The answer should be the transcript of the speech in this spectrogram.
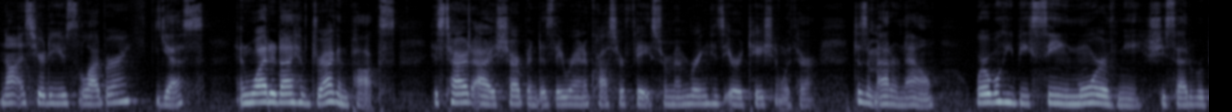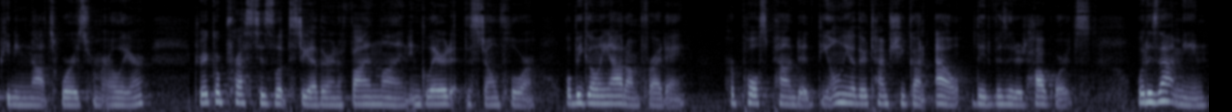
Nott is here to use the library? Yes. And why did I have dragon pox? His tired eyes sharpened as they ran across her face, remembering his irritation with her. Doesn't matter now. Where will he be seeing more of me? she said, repeating Nott's words from earlier. Draco pressed his lips together in a fine line and glared at the stone floor. We'll be going out on Friday. Her pulse pounded. The only other time she'd gone out, they'd visited Hogwarts. What does that mean?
